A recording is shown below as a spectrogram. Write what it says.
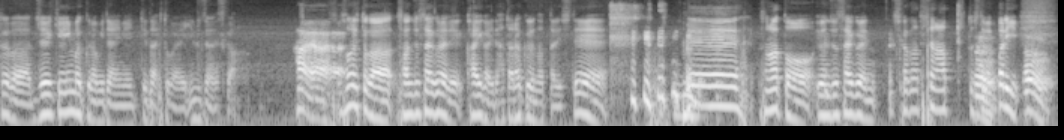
例えば JK 今倉みたいに言ってた人がいるじゃないですか。はいはいはい。その人が30歳ぐらいで海外で働くようになったりして、で、その後40歳ぐらいに近くなってきたなとしても、うんやっぱり、う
